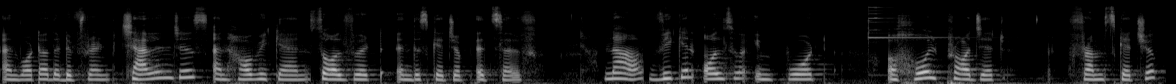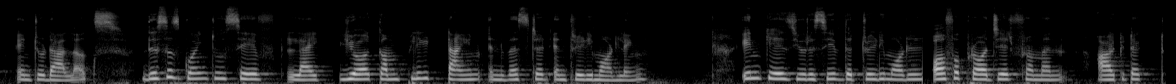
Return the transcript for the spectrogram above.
and what are the different challenges and how we can solve it in the SketchUp itself. Now we can also import a whole project from SketchUp into Dialux. This is going to save like your complete time invested in 3D modeling. In case you receive the 3D model of a project from an architect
